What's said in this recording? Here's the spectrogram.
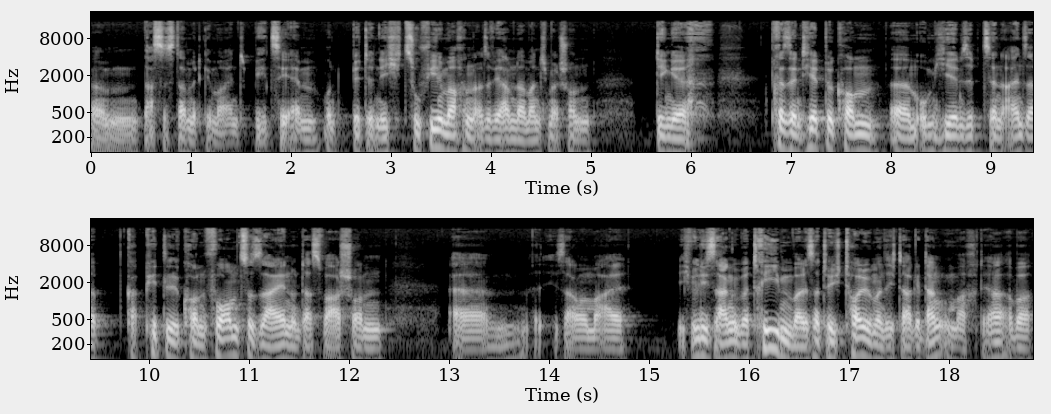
Ähm, das ist damit gemeint, BCM. Und bitte nicht zu viel machen. Also wir haben da manchmal schon Dinge präsentiert bekommen, ähm, um hier im 17.1er Kapitel konform zu sein. Und das war schon, ähm, sagen wir mal, ich will nicht sagen übertrieben, weil es natürlich toll, wenn man sich da Gedanken macht, ja, aber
